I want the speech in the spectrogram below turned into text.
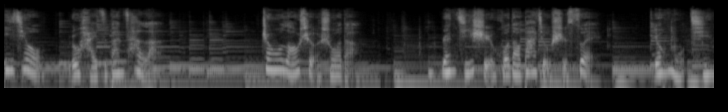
依旧如孩子般灿烂。正如老舍说的。人即使活到八九十岁，有母亲，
